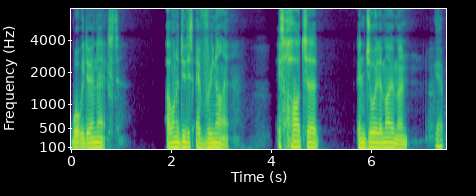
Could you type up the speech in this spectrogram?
what are we doing next? I want to do this every night. It's hard to enjoy the moment Yep.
